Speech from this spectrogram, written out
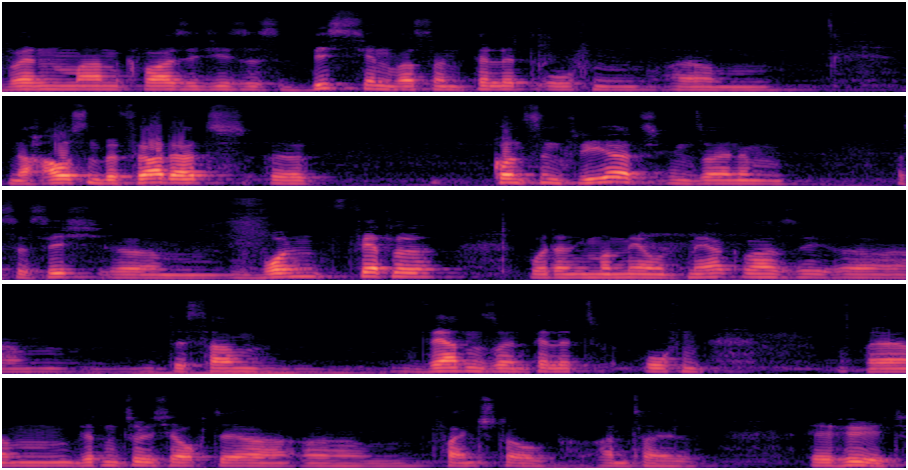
wenn man quasi dieses bisschen, was so ein Pelletofen ähm, nach außen befördert, äh, konzentriert in so einem, was weiß ich, ähm, Wohnviertel, wo dann immer mehr und mehr quasi ähm, das haben werden, so ein Pelletofen, ähm, wird natürlich auch der ähm, Feinstaubanteil erhöht.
